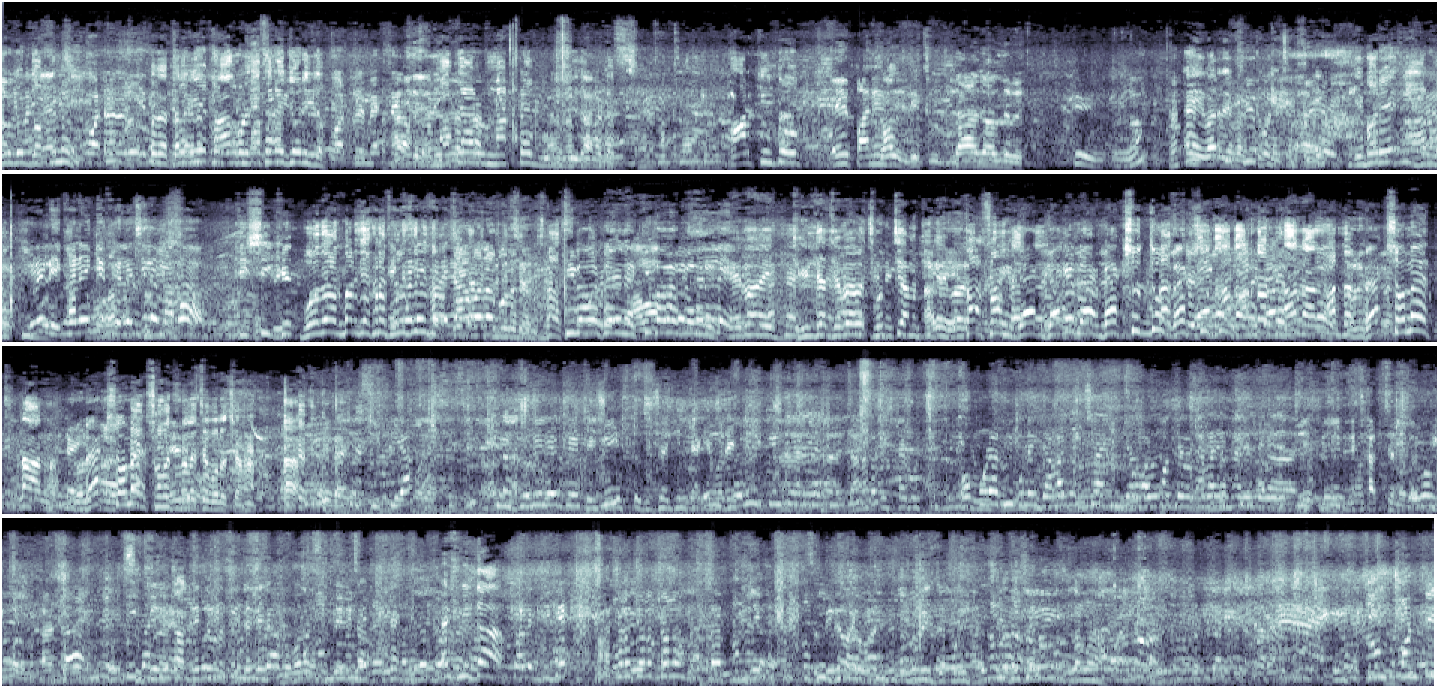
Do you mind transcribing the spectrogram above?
ফার্কের দরকার নেই। তাহলে ইয়ে পা করে মাথাটা মাথা আর নাকটা ঢুকিয়ে দাও। আর কিন্তু এই পানি দাঁড়া জল দেবে। এবারে আর কি এখানে কি ফেলেছিলে মাথা কৃষি ক্ষেত- বলে একবার যেখানে ফেলেছিলে কীভাবে ফেললে কীভাবে ফেললে? ঢিলটা যেভাবে ছুটছে আমি ঠিক আছে। ব্যাগে ব্যাগ ব্যাগ শুদ্ধ ব্যাগ শুদ্ধ। ব্যাগ সমেত। না না। ব্যাগ সমেত। এক ফেলেছে বলেছে হ্যাঁ। ঠিক আছে অপরাধী বলে জানা যাচ্ছে। যাওয়ার জানা যাচ্ছে এই চলো চলো চলো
